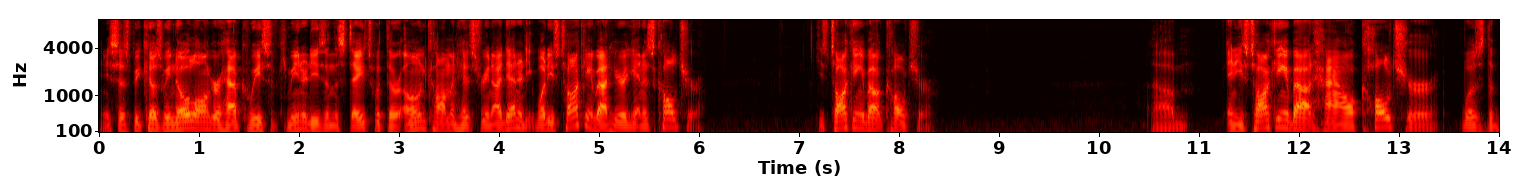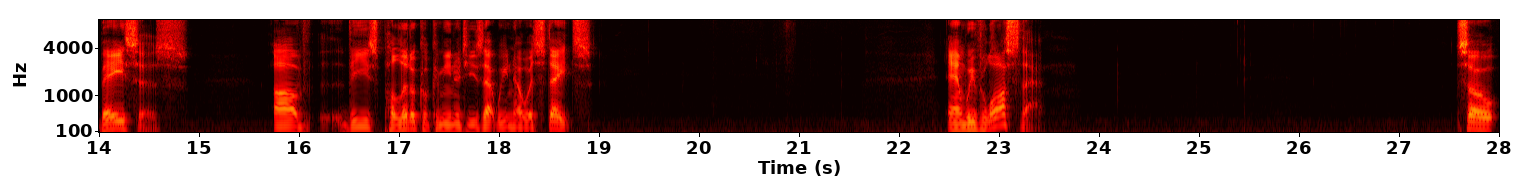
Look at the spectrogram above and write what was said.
And he says because we no longer have cohesive communities in the states with their own common history and identity. What he's talking about here again is culture. He's talking about culture. Um, and he's talking about how culture was the basis of these political communities that we know as states. And we've lost that. So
